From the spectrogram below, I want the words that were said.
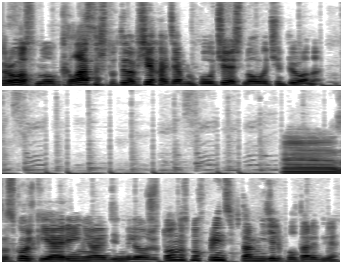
Рос, ну классно, что ты вообще хотя бы получаешь нового чемпиона. Э -э за сколько я арене 1 миллион жетонов? Ну, в принципе, там недели полторы-две.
